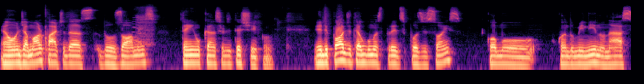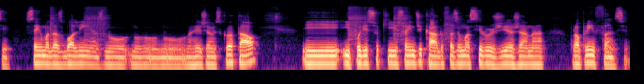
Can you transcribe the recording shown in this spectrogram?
é onde a maior parte das, dos homens tem o câncer de testículo. Ele pode ter algumas predisposições, como quando o menino nasce sem uma das bolinhas no, no, no, na região escrotal, e, e por isso que isso é indicado fazer uma cirurgia já na própria infância.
